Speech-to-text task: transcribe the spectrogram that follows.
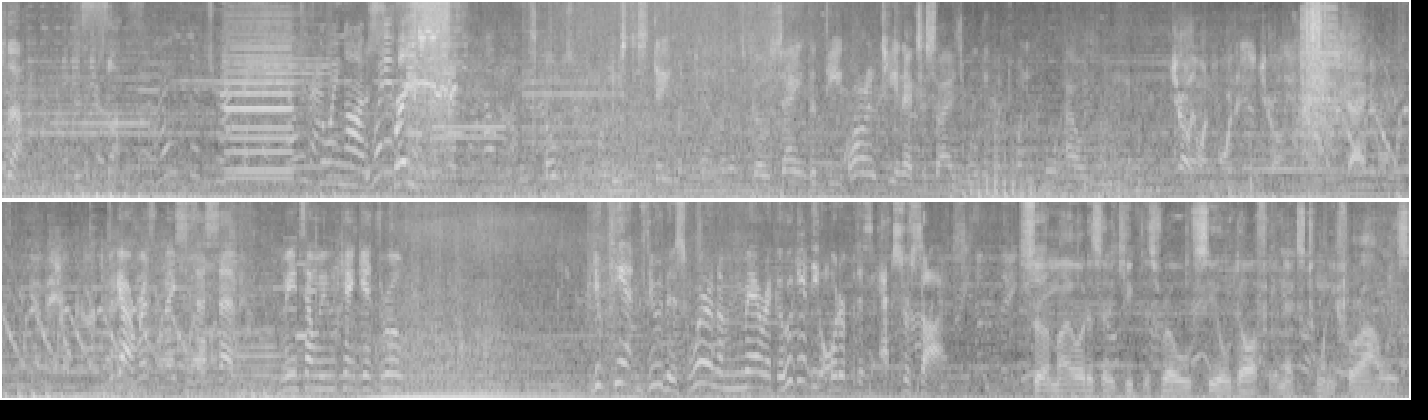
Hold up. This sucks. Why is there traffic? What is going on? This What is is crazy. The spokesman released a statement 10 minutes ago saying that the quarantine exercise will be for 24 hours. Charlie 1-4, this is Charlie. Sky. We have visual. We got reservations at 7. You mean tell me we can't get through? You can't do this. We're in America. Who gave the order for this exercise? Sir, my orders are to keep this road sealed off for the next 24 hours.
